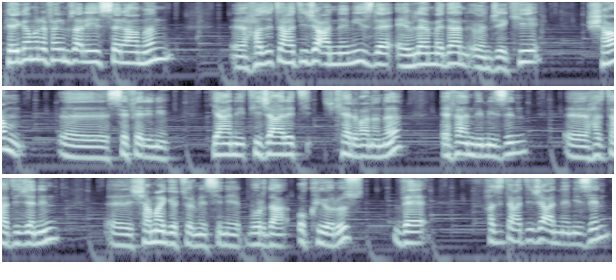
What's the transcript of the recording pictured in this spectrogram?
Peygamber Efendimiz Aleyhisselam'ın e, Hazreti Hatice annemizle evlenmeden önceki Şam e, seferini yani ticaret kervanını Efendimizin e, Hazreti Hatice'nin e, Şam'a götürmesini burada okuyoruz ve Hazreti Hatice annemizin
